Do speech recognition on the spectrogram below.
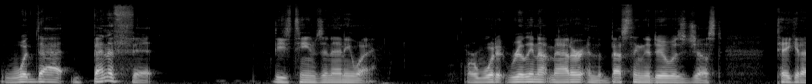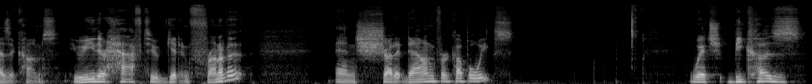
Would that benefit these teams in any way? Or would it really not matter? And the best thing to do is just take it as it comes. You either have to get in front of it and shut it down for a couple weeks, which because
